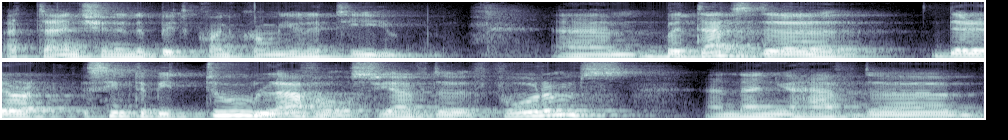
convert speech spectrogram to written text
attention in the Bitcoin community. Um, but that's the there are, seem to be two levels. You have the forums, and then you have the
